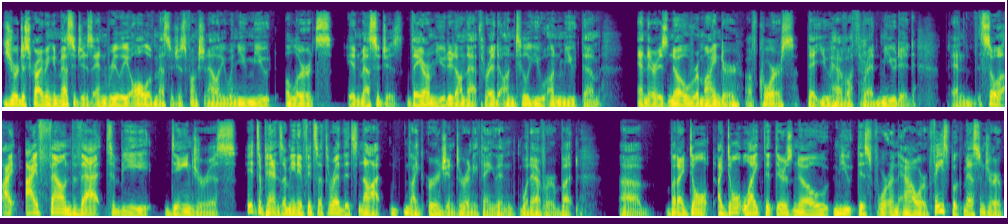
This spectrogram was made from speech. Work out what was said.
you're describing in messages and really all of messages functionality. When you mute alerts in messages, they are muted on that thread until you unmute them. And there is no reminder, of course, that you have a thread muted. And so I, I found that to be dangerous. It depends. I mean, if it's a thread that's not like urgent or anything, then whatever. But, uh, but I don't, I don't like that there's no mute this for an hour. Facebook Messenger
